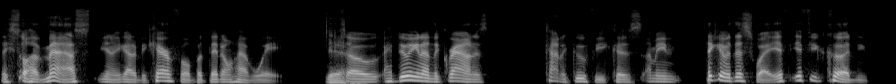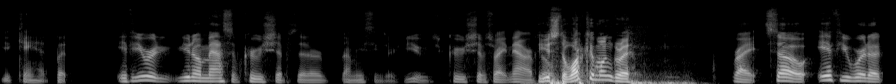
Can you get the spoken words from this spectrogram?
They still have mass, you know. You got to be careful, but they don't have weight. yeah, So doing it on the ground is kind of goofy because I mean, think of it this way: if if you could, you, you can't, but if you were, you know, massive cruise ships that are, I mean, these things are huge. Cruise ships right now are. Used to work in Gray. Right. So if you were to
